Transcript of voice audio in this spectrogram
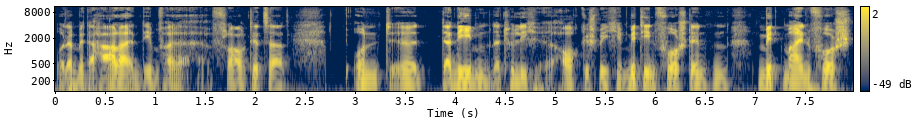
oder mit der Hala, in dem Fall äh, Frau Titzert. Und äh, daneben natürlich auch Gespräche mit den Vorständen, mit meinen, Vorst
